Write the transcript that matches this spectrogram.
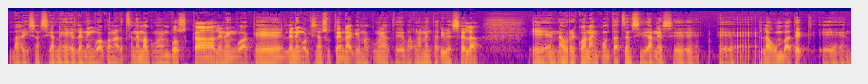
Ba, izan zian, e, lehenengoak onartzen emakumeen boska, lehenengoak, e, lehenengoak izan zutenak emakumeate parlamentari bezala, en, aurrekoan kontatzen zidan, ez? E, e, lagun batek, en,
